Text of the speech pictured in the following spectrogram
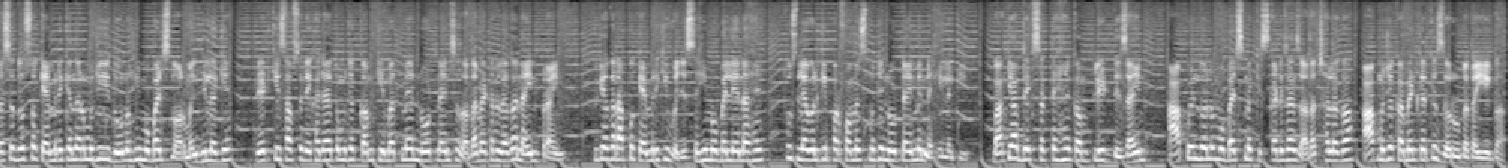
वैसे दोस्तों कैमरे के अंदर मुझे ये दोनों ही मोबाइल्स नॉर्मल ही लगे। रेट के हिसाब से देखा जाए तो मुझे कम कीमत में नोट नाइन से ज़्यादा बेटर लगा नाइन प्राइम क्योंकि अगर आपको कैमरे की वजह से ही मोबाइल लेना है तो उस लेवल की परफॉर्मेंस मुझे नोट नाइन में नहीं लगी। बाकी आप देख सकते हैं कंप्लीट डिज़ाइन आपको इन दोनों मोबाइल्स में किसका डिज़ाइन ज़्यादा अच्छा लगा, आप मुझे कमेंट करके ज़रूर बताइएगा।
